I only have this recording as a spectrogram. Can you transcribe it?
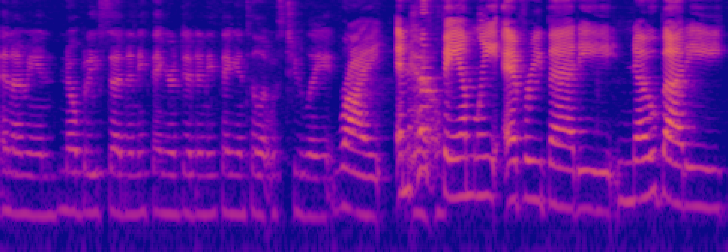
And I mean, nobody said anything or did anything until it was too late. right. And her Yeah. family, everybody, nobody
